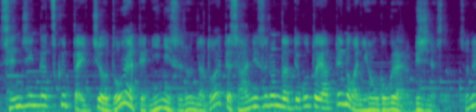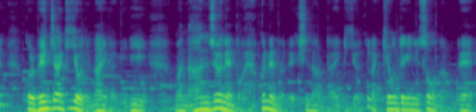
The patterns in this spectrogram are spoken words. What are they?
先人が作った1をどうやって2にするんだどうやって3にするんだっていうことをやってるのが日本国内のビジネスなんですよね。これベンチャー企業でない限り、まあ、何十年とか100年の歴史のある大企業っていうのは基本的にそうなので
